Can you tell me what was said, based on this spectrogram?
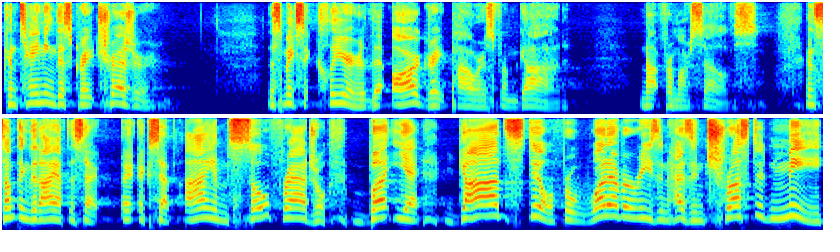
containing this great treasure. This makes it clear that our great power is from God, not from ourselves. And something that I have to say, accept I am so fragile, but yet God still, for whatever reason, has entrusted me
